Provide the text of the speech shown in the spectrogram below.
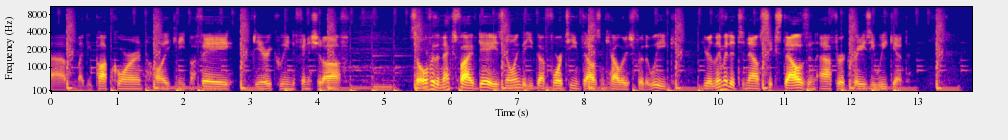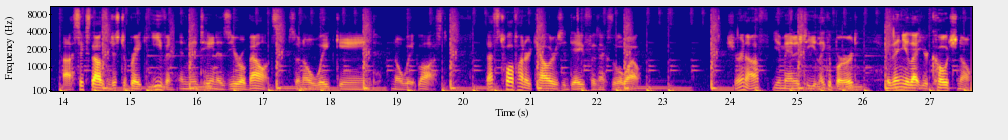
Um, might be popcorn, all you can eat buffet, Dairy Queen to finish it off. So over the next five days, knowing that you've got 14,000 calories for the week, you're limited to now 6,000 after a crazy weekend. Uh, 6,000 just to break even and maintain a zero balance, so no weight gained, no weight lost. That's 1,200 calories a day for the next little while. Sure enough, you manage to eat like a bird, and then you let your coach know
